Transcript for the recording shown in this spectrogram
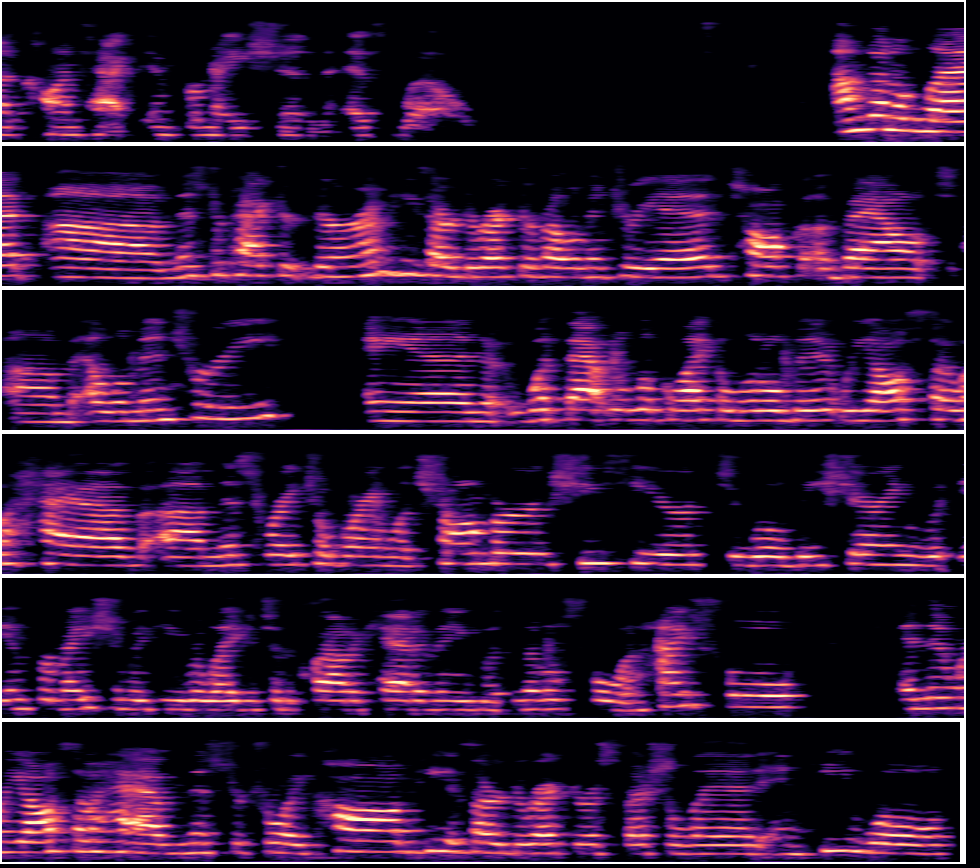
uh, contact information as well. I'm going to let uh, Mr. Patrick Durham, he's our Director of Elementary Ed, talk about um, elementary and what that will look like a little bit. We also have uh, Miss Rachel Bramlett Schomburg. She's here to will be sharing information with you related to the Cloud Academy with middle school and high school. And then we also have Mr. Troy Cobb. He is our Director of Special Ed, and he will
